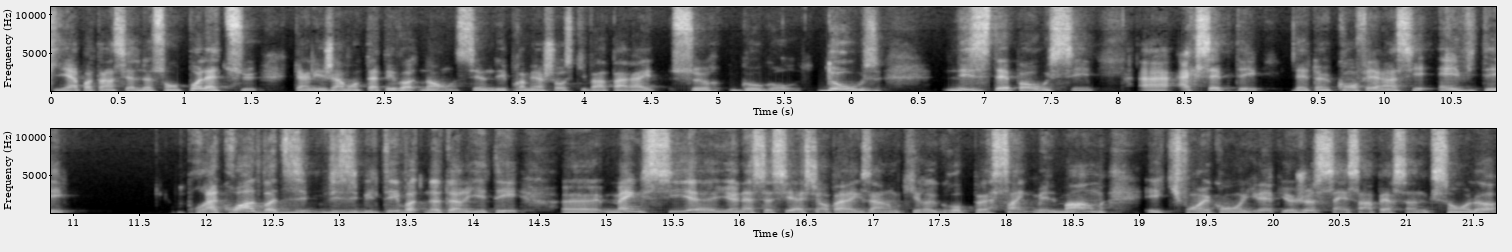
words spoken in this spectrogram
clients potentiels ne sont pas là-dessus, quand les gens vont taper votre nom, c'est une des premières choses qui va apparaître sur Google. 12. N'hésitez pas aussi à accepter d'être un conférencier invité pour accroître votre visibilité, votre notoriété, euh, même s'il euh, y a une association, par exemple, qui regroupe 5000 membres et qui font un congrès, puis il y a juste 500 personnes qui sont là,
